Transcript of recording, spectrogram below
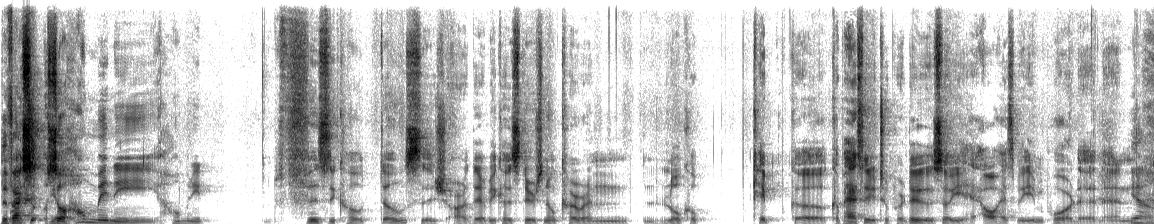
the Well, so, vaccine. so how many how many physical dosage are there because there's no current local cap- uh, capacity to produce so it all has to be imported and Yeah.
